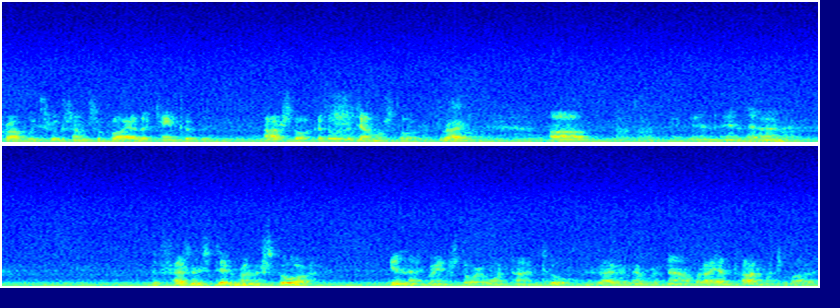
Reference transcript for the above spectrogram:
probably through some supplier that came to the, our store, because it was a general store. Right. Um, And, and uh, the Pheasants did run a store in that grain store at one time too, as I remember it now, but I hadn't thought much about it.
